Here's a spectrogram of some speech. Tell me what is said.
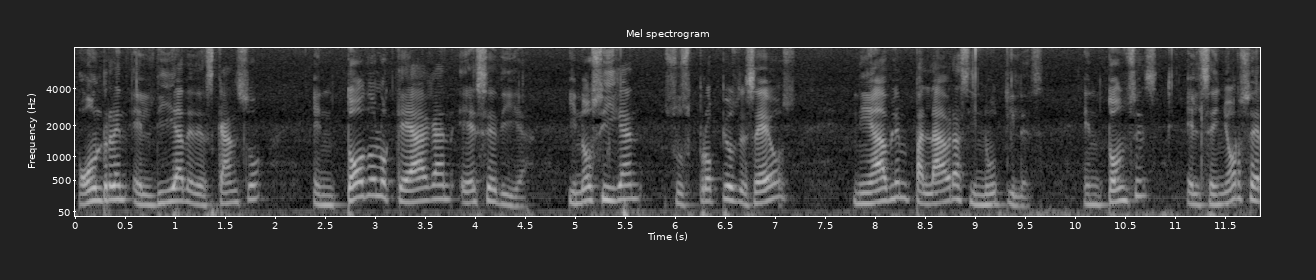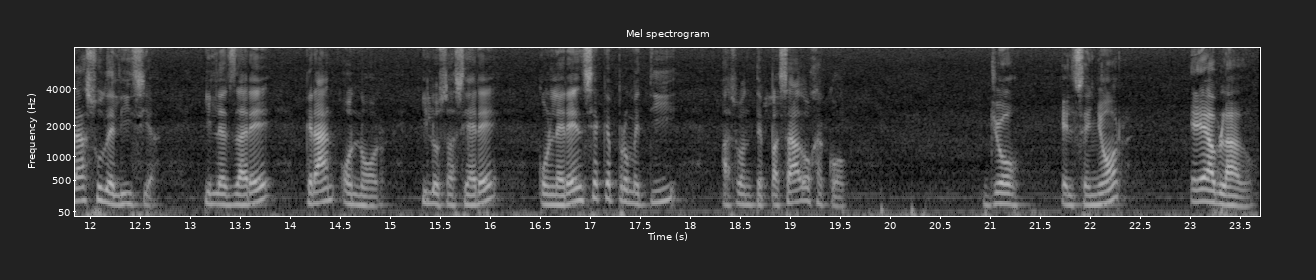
Honren el día de descanso en todo lo que hagan ese día y no sigan sus propios deseos ni hablen palabras inútiles. Entonces el Señor será su delicia y les daré gran honor y los saciaré con la herencia que prometí a su antepasado Jacob. Yo, el Señor, he hablado.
